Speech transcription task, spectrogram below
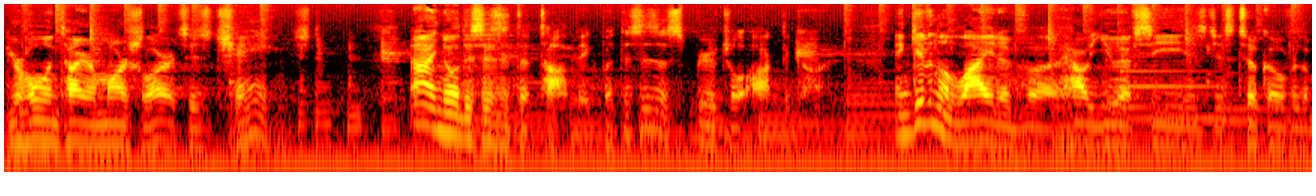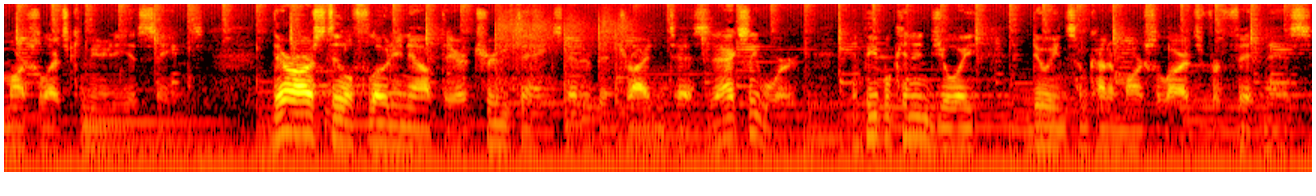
Your whole entire martial arts has changed. Now, I know this isn't the topic, but this is a spiritual octagon. And given the light of uh, how UFC has just took over the martial arts community, it seems, there are still floating out there true things that have been tried and tested, actually work, and people can enjoy doing some kind of martial arts for fitness,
